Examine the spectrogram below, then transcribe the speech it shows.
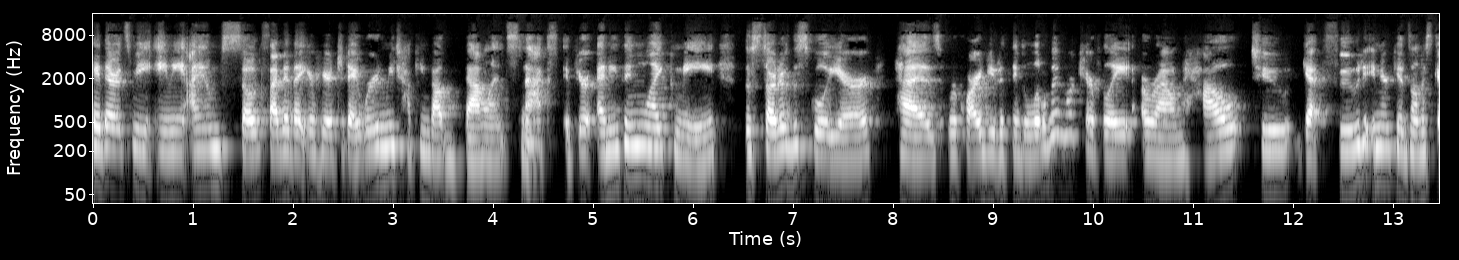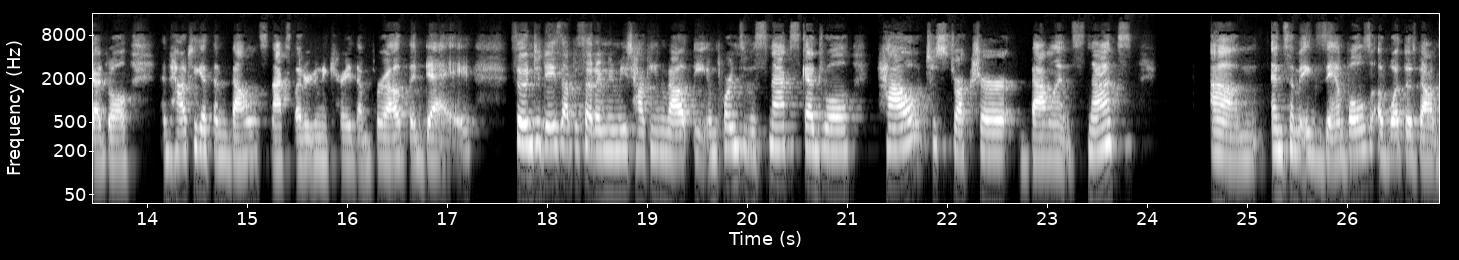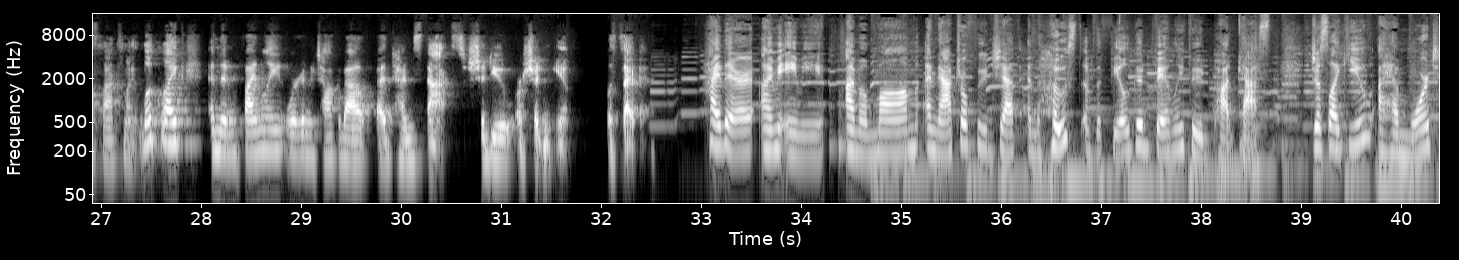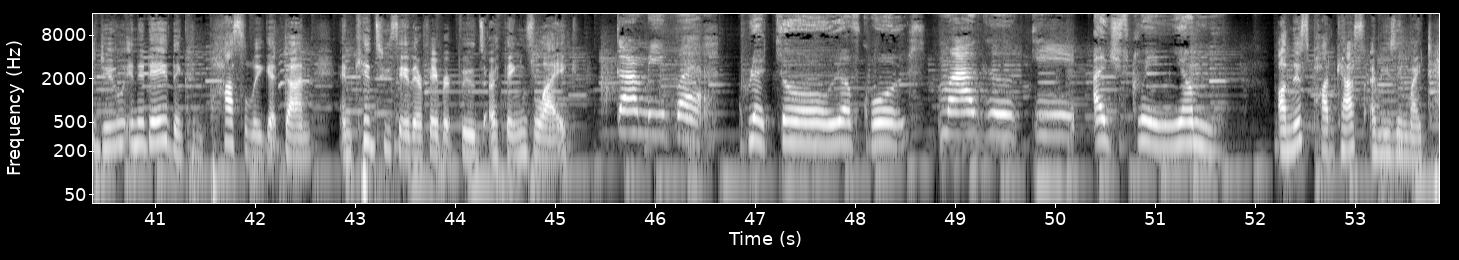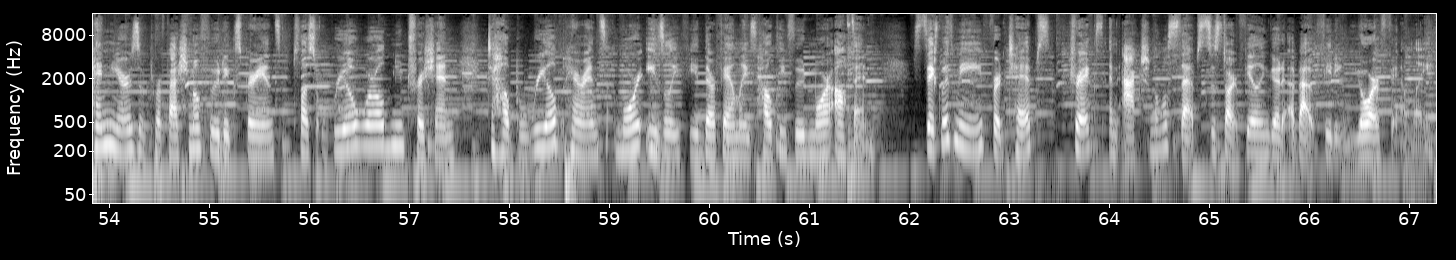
Hey there, it's me, Amy. I am so excited that you're here today. We're going to be talking about balanced snacks. If you're anything like me, the start of the school year has required you to think a little bit more carefully around how to get food in your kids on a schedule and how to get them balanced snacks that are going to carry them throughout the day. So, in today's episode, I'm going to be talking about the importance of a snack schedule, how to structure balanced snacks, um, and some examples of what those balanced snacks might look like. And then finally, we're going to talk about bedtime snacks. Should you or shouldn't you? Let's dive in. Hi there, I'm Amy. I'm a mom, a natural food chef, and the host of the Feel Good Family Food podcast. Just like you, I have more to do in a day than could possibly get done, and kids who say their favorite foods are things like gummy bear, pretzel, of course, my cookie, ice cream, yummy. On this podcast, I'm using my 10 years of professional food experience plus real world nutrition to help real parents more easily feed their families healthy food more often. Stick with me for tips, tricks, and actionable steps to start feeling good about feeding your family.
